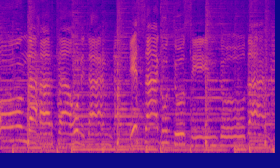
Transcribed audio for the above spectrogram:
ondartza honetan ezagutu zintudan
